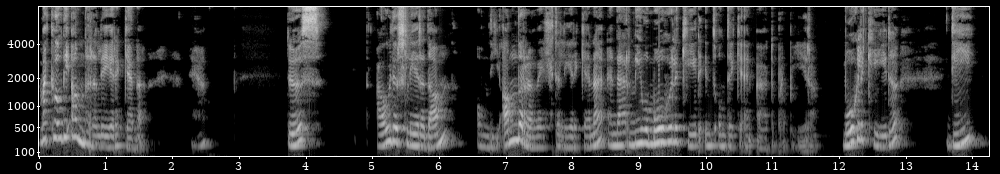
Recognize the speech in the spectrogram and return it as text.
maar ik wil die andere leren kennen. Ja. Dus ouders leren dan om die andere weg te leren kennen en daar nieuwe mogelijkheden in te ontdekken en uit te proberen. Mogelijkheden die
